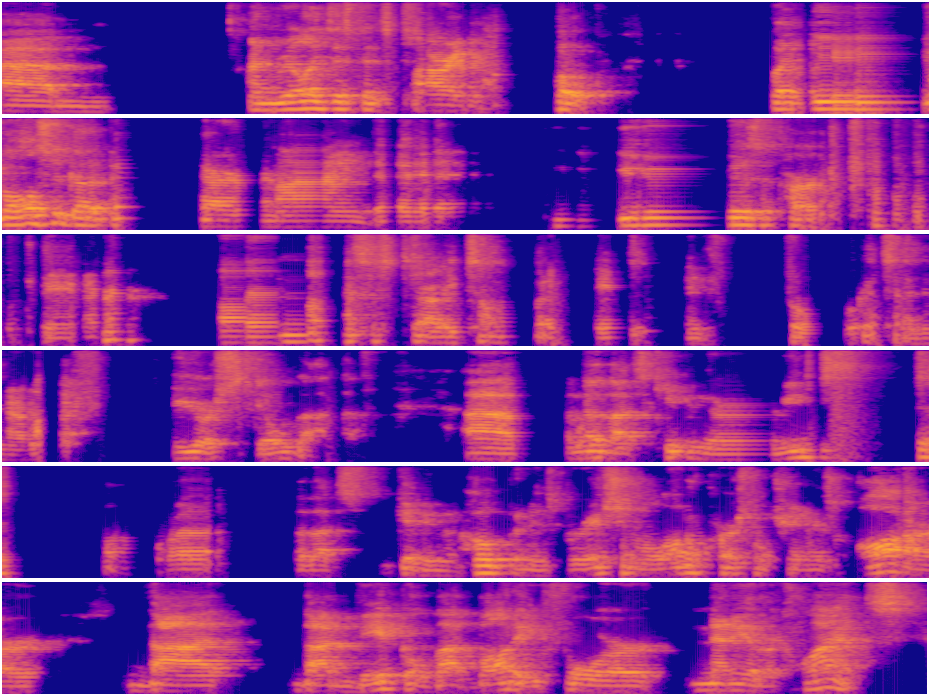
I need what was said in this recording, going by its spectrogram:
um, and really just inspiring hope. But you've also got to bear in mind that you as a personal trainer are not necessarily somebody who's focus in their life. You're skilled at. Uh, whether that's keeping their immune system, whether that's giving them hope and inspiration. A lot of personal trainers are that that vehicle, that body for many other clients.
